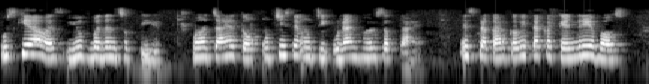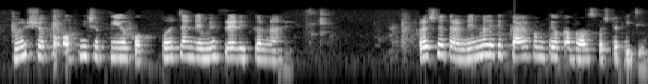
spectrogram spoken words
उसकी आवाज़ युग बदल सकती है। वह चाहे तो ऊँची से ऊँची उड़ान भर सकता है। इस प्रकार कविता का केंद्रीय भाव मनुष्य को अपनी शक्तियों को पहचानने में प्रेरित करना है। प्रश्न तरह निम्नलिखित काव्य पंक्तियों का भाव स्पष्ट कीजिए।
